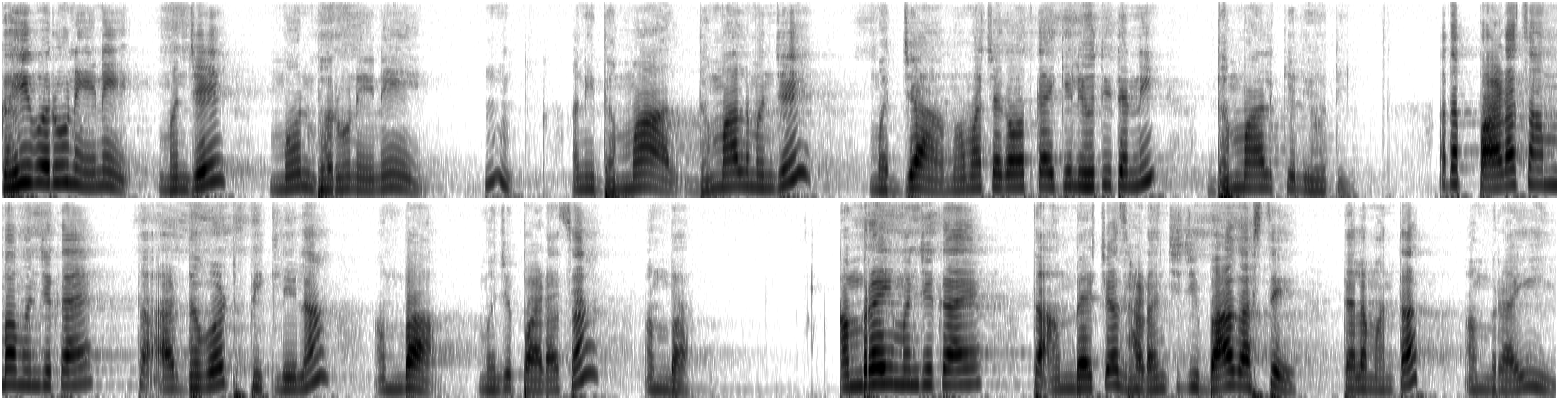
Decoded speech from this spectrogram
गहीवरून येणे म्हणजे मन भरून येणे. आणि धम्माल. धम्माल म्हणजे मज्जा. मामाच्या गावात काय केली होती त्यांनी? धम्माल केली होती. आता पाडाचा आंबा म्हणजे काय? तर अर्धवट पिकलेला आंबा म्हणजे पाडाचा आंबा. आमराई म्हणजे काय? तर आंब्याच्या झाडांची जी बाग असते त्याला म्हणतात आमराई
